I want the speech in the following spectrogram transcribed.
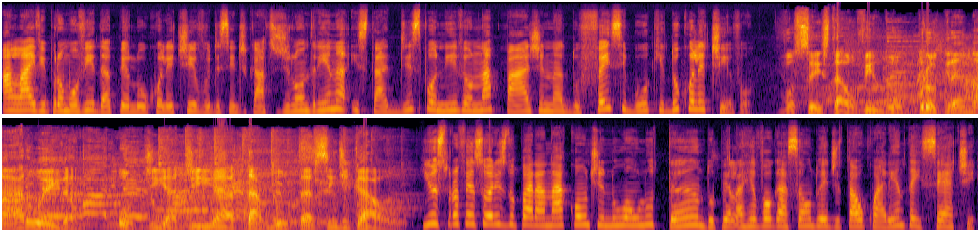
A live promovida pelo Coletivo de Sindicatos de Londrina está disponível na página do Facebook do coletivo. Você está ouvindo o programa Aroeira, o dia a dia da luta sindical. E os professores do Paraná continuam lutando pela revogação do edital 47,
